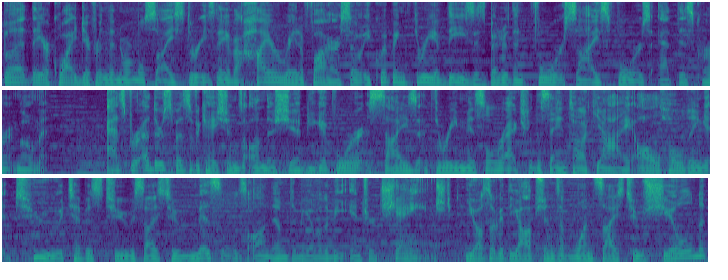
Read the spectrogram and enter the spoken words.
but they are quite different than normal size 3s. They have a higher rate of fire, so equipping 3 of these is better than 4 size 4s at this current moment. As for other specifications on the ship, you get four size 3 missile racks for the San'tok.yāi, all holding two Tempest 2 size 2 missiles on them to be able to be interchanged. You also get the options of one size 2 shield,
